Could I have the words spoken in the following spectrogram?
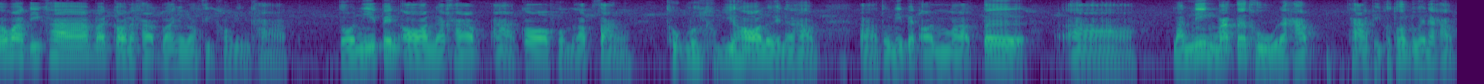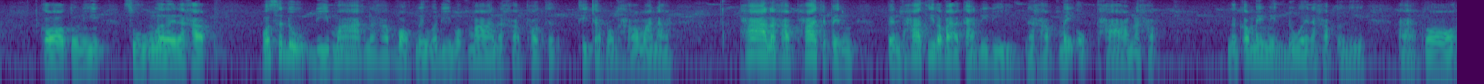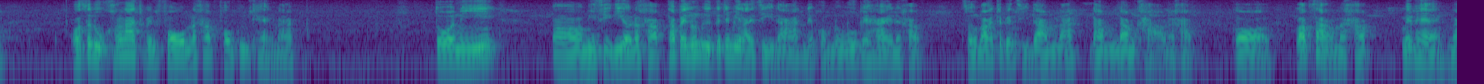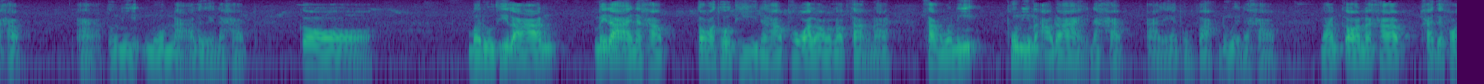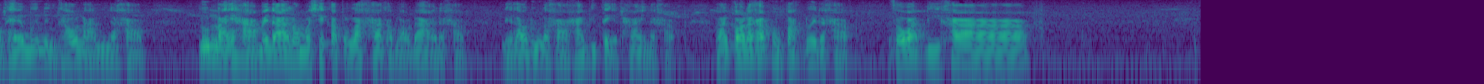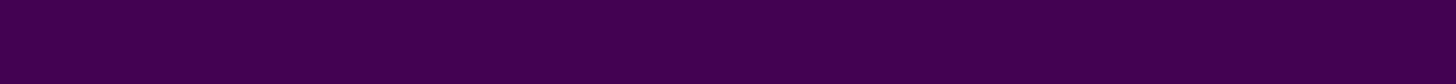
สวัสดีครับร้านก่อนนะครับร้านยนต์รังสิตของหนึ่งครับ ตัวนี้เป็นออนนะครับ อ่าก็ผมรับสั่งทุกรุ่นทุกยี่ห้อเลยนะครับ อ่าตัวนี้เป็นออนมาสเตอร์อ่า running master 2นะครับ ถ้าอ่านผิดขอโทษด้วยนะครับ ก็ตัวนี้สูงเลยนะครับ วัสดุดีมากนะครับ บอกเลยว่าดีมากๆนะครับ เท่าที่จับรองเท้ามานะ ผ้านะครับผ้าจะเป็นเป็นผ้าที่ระบายอากาศได้ดีนะครับ ไม่อบเท้านะครับ แล้วก็ไม่เหม็นด้วยนะครับ ตัวนี้ อ่าก็ วัสดุข้างล่างจะเป็นโฟมนะครับ โฟมพื้นแข็งนะ ตัวนี้มีสีเดียวนะครับ ถ้าเป็นรุ่นอื่นก็จะมีหลายสีนะ เดี๋ยวผมลงรูปไปให้นะครับ ส่วนมากจะเป็นสีดำนะดำดำขาวนะครับ ก็รับสั่งนะครับ ไม่แพงนะครับ อ่า ตัวนี้นวมหนาเลยนะครับ ก็มาดูที่ร้านไม่ได้นะครับ ต้องขอโทษทีนะครับ เพราะว่าเรารับสั่งนะ สั่งวันนี้พรุ่งนี้มาเอาได้นะครับ อ่ายังไงผมฝากด้วยนะครับ ร้านก่อนนะครับ ขายแต่ของแท้มือหนึ่งเท่านั้นนะครับ รุ่นไหนหาไม่ได้ลองมาเช็คกับราคากับเราได้นะครับ เดี๋ยวเราดูราคาให้พิเศษให้นะครับ ร้านก่อนนะครับผมฝากด้วยนะครับ สวัสดีครับ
